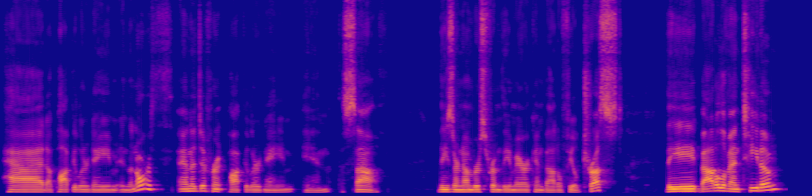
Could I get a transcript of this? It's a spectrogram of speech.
had a popular name in the North and a different popular name in the South. These are numbers from the American Battlefield Trust. The Battle of Antietam,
